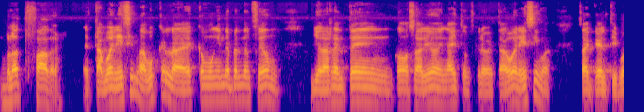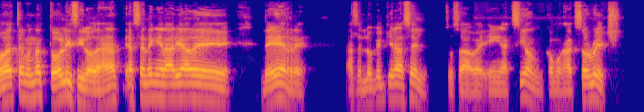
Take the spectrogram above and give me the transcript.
Bloodfather. Está buenísima, búsquenla, es como un independent film. Yo la renté en, cuando salió en iTunes, creo que está buenísima. O sea, que el tipo es tremendo actor y si lo dejan hacer en el área de, de R, hacer lo que él quiera hacer, tú sabes, en acción, como en Hacksaw Rich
